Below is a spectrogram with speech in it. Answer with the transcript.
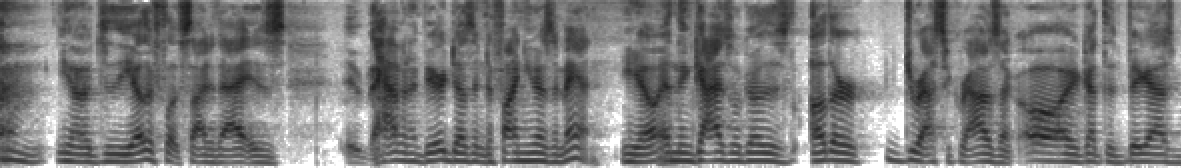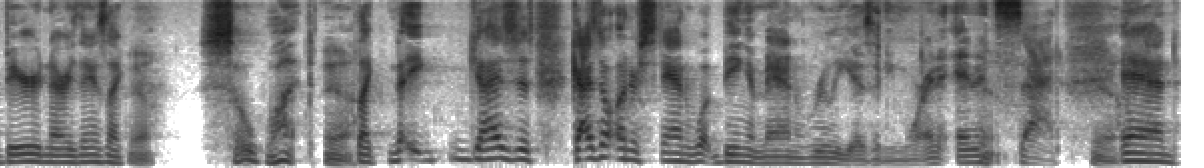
you know, to the other flip side of that is having a beard doesn't define you as a man, you know, and then guys will go this other Jurassic route is like, oh, I got this big ass beard and everything. It's like, so what? Yeah. Like guys just guys don't understand what being a man really is anymore, and and it's sad. Yeah. And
